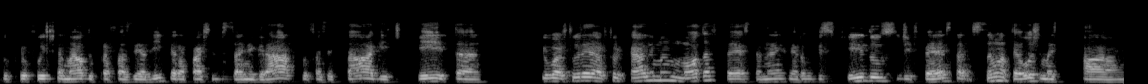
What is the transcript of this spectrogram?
do que eu fui chamado para fazer ali, que era a parte de design gráfico, fazer tag, etiqueta. E o Arthur é Arthur Kalimann, moda festa, né? Eram vestidos de festa, são até hoje, mas a,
